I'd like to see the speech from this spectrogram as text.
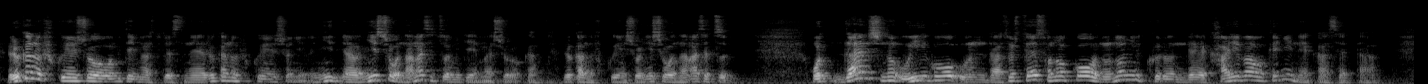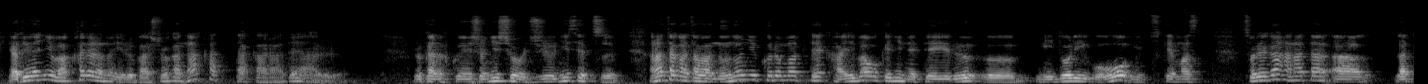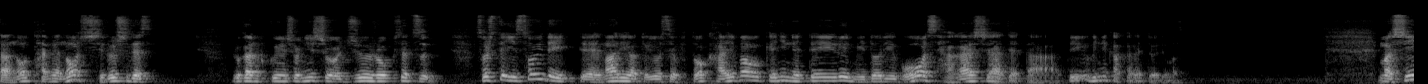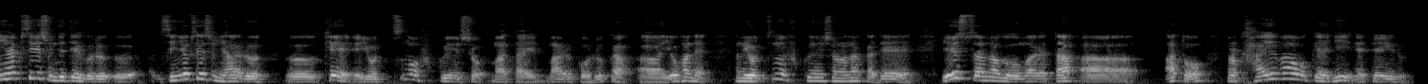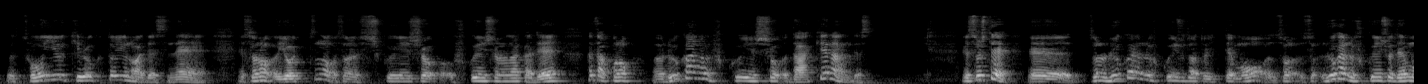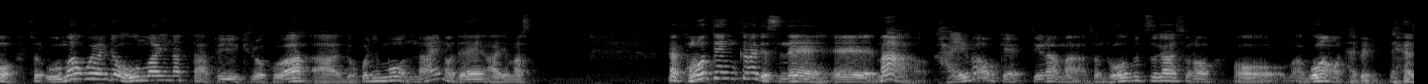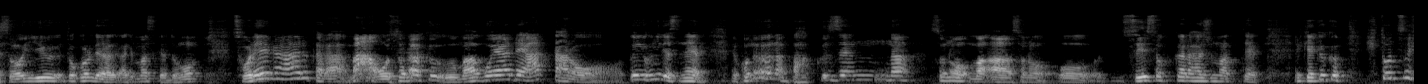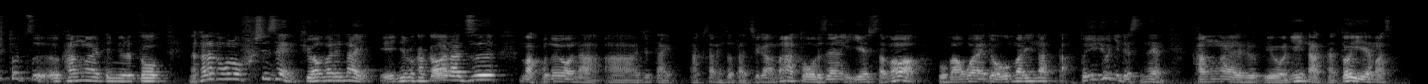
ルカの福音書を見てみますとですね、ルカの福音書に 2, 2章7節を見てみましょうか。ルカの福音書2章7節男子のウイゴを産んだ。そしてその子を布にくるんで貝羽桶に寝かせた。宿屋には彼らのいる場所がなかったからである。ルカの福音書2章12節あなた方は布にくるまって貝羽桶に寝ている緑子を見つけます。それがあなた方のための印です。ルカの福音書2章16節そして急いで行って、マリアとヨセフと貝羽桶に寝ている緑子を探し当てたというふうに書かれております。まあ、新約聖書に出てくる、新約聖書にある、計4つの福音書、マタイ、マルコ、ルカ、ヨハネ、4つの福音書の中で、イエス様が生まれた後、その会話桶に寝ている。そういう記録というのはですね、その4つのその福音書、福音書の中で、ただこのルカの福音書だけなんです。そして、えー、そのルカの福音書だと言っても、その、ルカの福音書でも、その馬小屋でお生まれになったという記録は、どこにもないのであります。だこの点からですね、えー、まあ、会話桶っていうのは、まあ、その動物がその、まあ、ご飯を食べる。そういうところではありますけれども、それがあるから、まあ、おそらく馬小屋であったろう。というふうにですね、このような漠然な、その、まあ、その、推測から始まって、結局、一つ一つ考えてみると、なかなかこの不自然極まれないにもかかわらず、まあ、このような事態、たくさんの人たちが、まあ、当然、イエス様は馬小屋でお生まれになったというふうにですね、考えるようになったと言えます。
